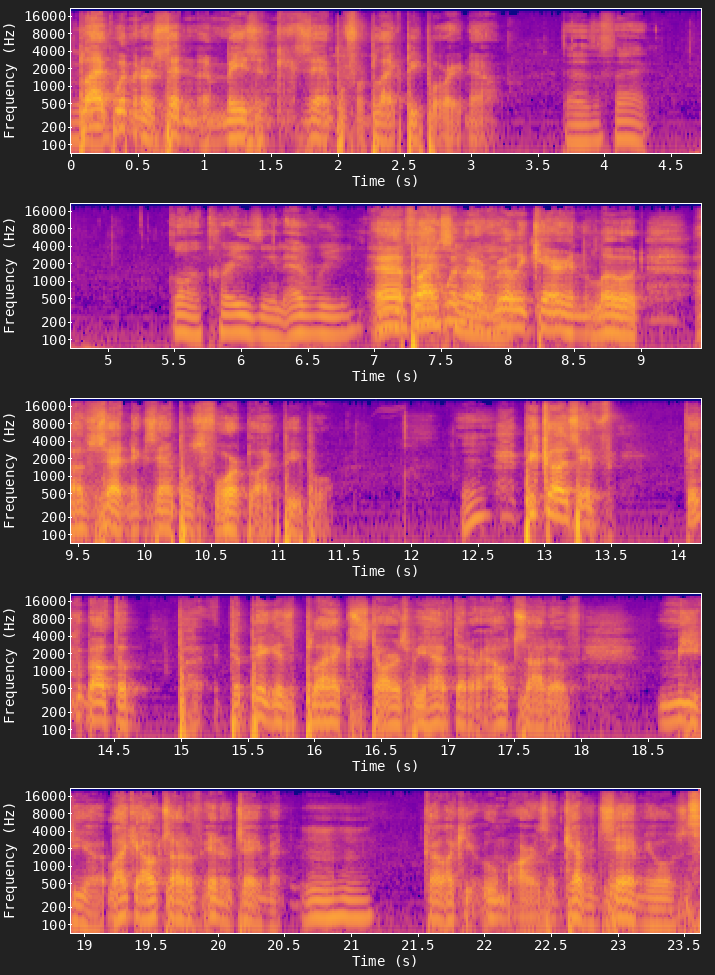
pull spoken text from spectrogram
Black women are setting an amazing example for black people right now. That is a fact. Going crazy in every. Uh, black women are really carrying the load of setting examples for black people. Yeah. Because if think about the the biggest black stars we have that are outside of media, like outside of entertainment, Mm-hmm. kind of like your Umars and Kevin Samuels.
